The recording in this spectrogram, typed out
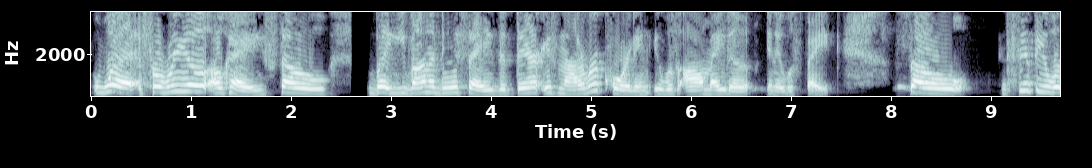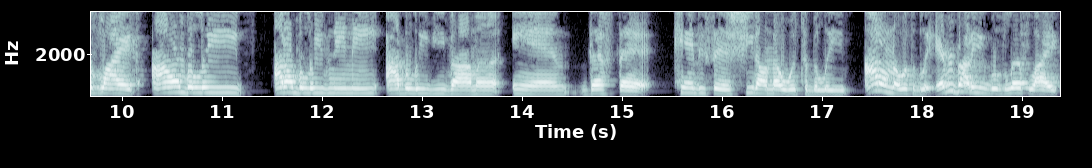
What? For real? Okay. So, but Yovanna did say that there is not a recording. It was all made up and it was fake. So Cynthia was like, I don't believe, I don't believe Nene. I believe Yovanna. And that's that. Kandi says she don't know what to believe. I don't know what to believe. Everybody was left like,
